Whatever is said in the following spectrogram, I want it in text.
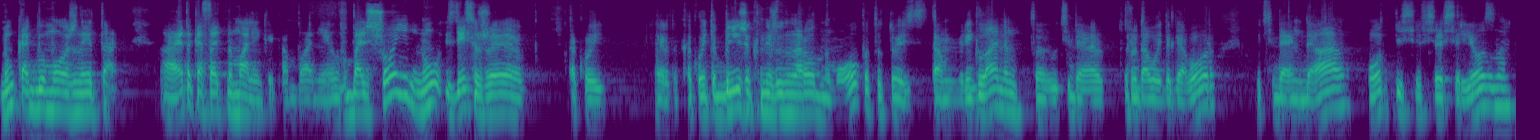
Ну, как бы можно и так. А это касательно маленькой компании. В большой, ну, здесь уже такой какой-то ближе к международному опыту, то есть там регламент, у тебя трудовой договор, у тебя НДА, подписи, все серьезно.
